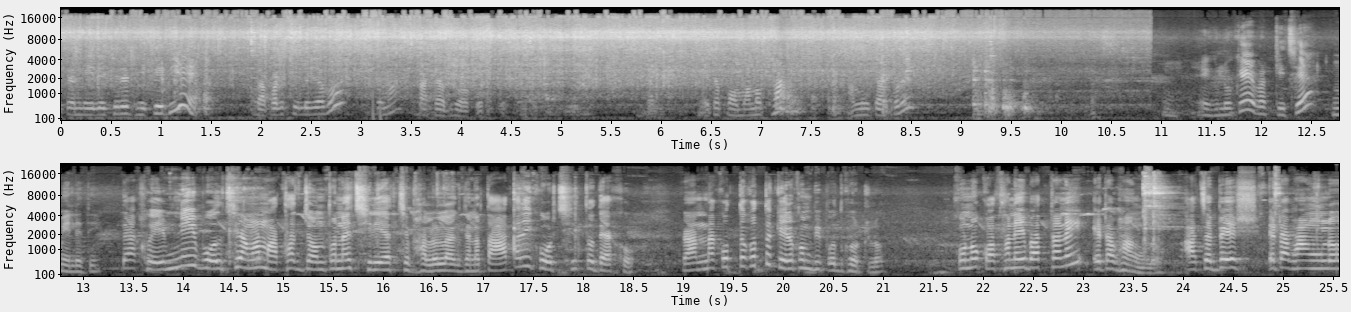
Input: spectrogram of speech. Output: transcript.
এটা নেড়ে চেড়ে ঢেকে দিয়ে তারপরে চলে যাব তোমার কাটা ধোয়া করতে। এটা কমানো থাক, আমি তারপরে এগুলোকে এবার কেচে মেলে দিই। দেখো, এমনিই বলছি আমার মাথার যন্ত্রণায় ছিঁড়ে যাচ্ছে, ভালো লাগছে না। তাড়াতাড়ি করছি, তো দেখো, রান্না করতে করতে কীরকম বিপদ ঘটলো? কোনো কথা নেই, বার্তা নেই, এটা ভাঙলো। আচ্ছা বেশ, এটা ভাঙলো,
